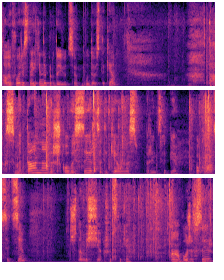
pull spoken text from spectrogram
Але в форі стейки не продаються. Буде ось таке. Так, сметана, вершковий сир. Це таке у нас, в принципі, по класиці. Що там ще? Що це таке? А, боже, сир,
